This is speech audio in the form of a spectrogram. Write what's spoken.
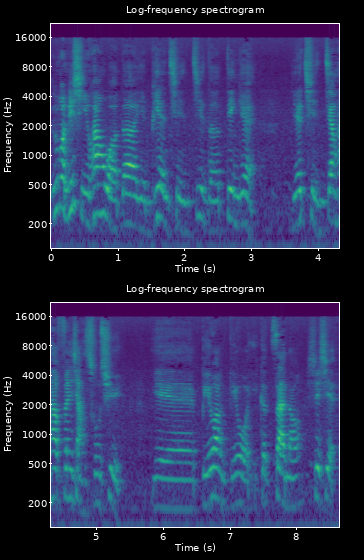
如果你喜欢我的影片，请记得订阅，也请将它分享出去，也别忘给我一个赞哦，谢谢。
